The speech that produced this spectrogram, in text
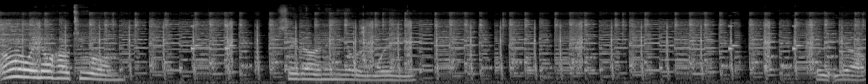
I don't really know how to um say that in any other way. But yeah.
